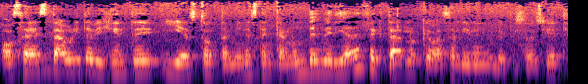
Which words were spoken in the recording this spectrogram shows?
o sea, está ahorita vigente y esto también está en canon. Debería de afectar lo que va a salir en el episodio 7.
